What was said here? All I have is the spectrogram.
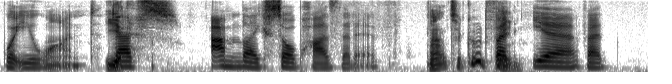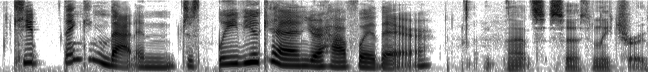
what you want. Yes. That's, I'm like so positive. That's a good thing. But yeah, but keep thinking that and just believe you can. You're halfway there. That's certainly true.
